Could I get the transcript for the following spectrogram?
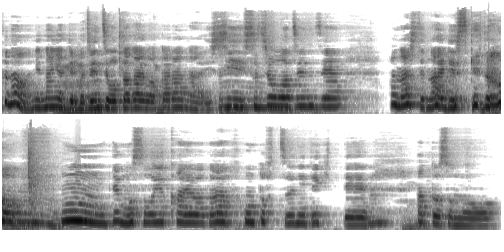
普段はね、何やってるか全然お互いわからないし、素性は全然話してないですけど、うん、でもそういう会話が本当普通にできて、あとその、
